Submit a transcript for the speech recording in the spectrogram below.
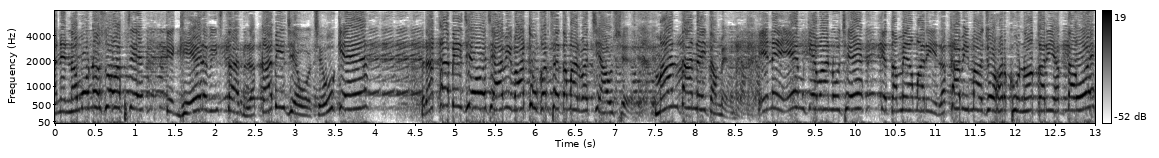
અને નમૂનો શું આપશે? કે ઘેડ વિસ્તાર રકાબી જેવો છે. હું કે? રકાબી જેવો છે. આવી વાતો કરશે તમારી વચ્ચે આવશે. માનતા નહીં તમે. એને એમ કહેવાનું છે કે તમે અમારી રકાબીમાં જો હરખું ન કરી શકતા હોય,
